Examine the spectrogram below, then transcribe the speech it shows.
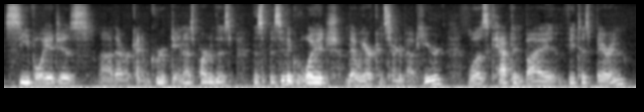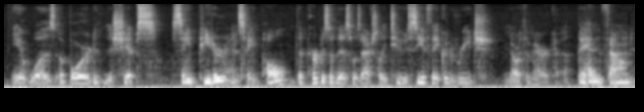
sea voyages uh, that were kind of grouped in as part of this. The specific voyage that we are concerned about here was captained by Vitus Bering. It was aboard the ships St. Peter and St. Paul. The purpose of this was actually to see if they could reach North America. They hadn't found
